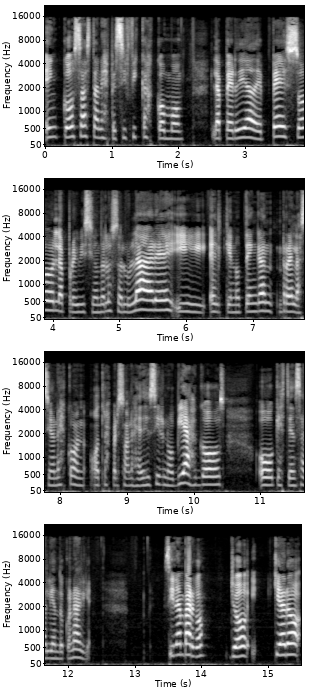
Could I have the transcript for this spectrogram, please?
en cosas tan específicas como la pérdida de peso, la prohibición de los celulares y el que no tengan relaciones con otras personas, es decir, noviazgos o que estén saliendo con alguien. Sin embargo, yo quiero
